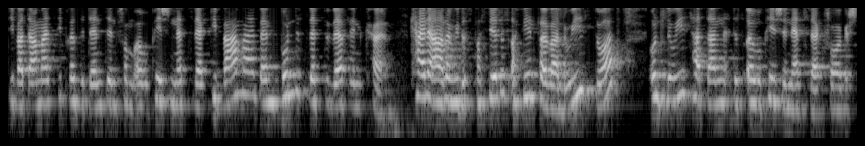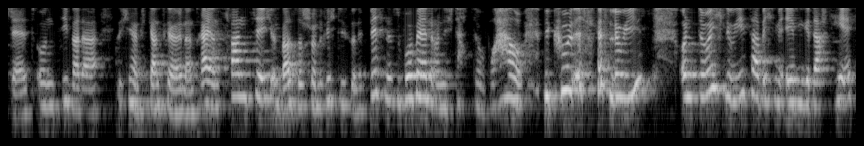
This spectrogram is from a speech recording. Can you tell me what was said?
die war damals die Präsidentin vom Europäischen Netzwerk, die war mal beim Bundeswettbewerb in Köln. Keine Ahnung, wie das passiert ist. Auf jeden Fall war Louise dort. Und Louise hat dann das europäische Netzwerk vorgestellt. Und sie war da, ich kann mich ganz genau erinnern, 23 und war so schon richtig so eine Businesswoman. Und ich dachte so, wow, wie cool ist denn Louise? Und durch Louise habe ich mir eben gedacht, hey,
